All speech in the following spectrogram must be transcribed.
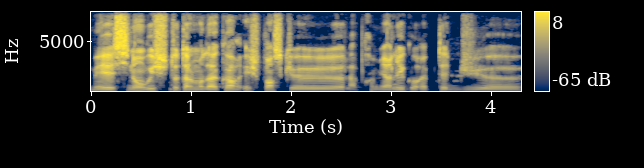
Mais sinon, oui, je suis totalement d'accord et je pense que la Première Ligue aurait peut-être dû euh,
